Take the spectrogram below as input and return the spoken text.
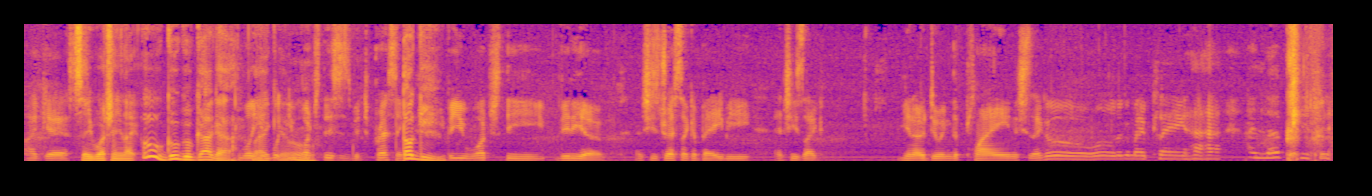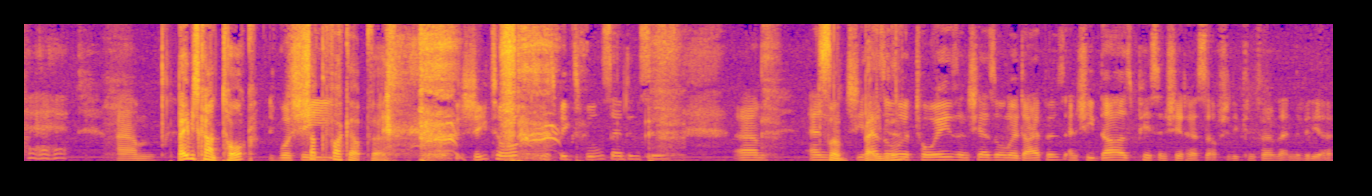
I guess. So you watch it, and you're like, "Ooh, goo goo gaga!" well, like, you, you "Oh, watch this is a bit depressing. doggy. But you watch the video, and she's dressed like a baby, and she's like, you know, doing the plane. And she's like, "Oh, oh, look at my plane! Haha, I love Clifford!" um, Babies can't talk. well, she Shut the fuck up first. she talks. She speaks full sentences. Um, and So she has all her toys, and she has all her diapers, and she does piss and shit herself. She did confirm that in the video.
